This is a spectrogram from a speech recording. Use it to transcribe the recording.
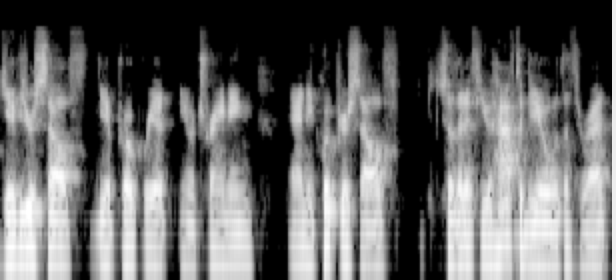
give yourself the appropriate you know training and equip yourself so that if you have to deal with a threat,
